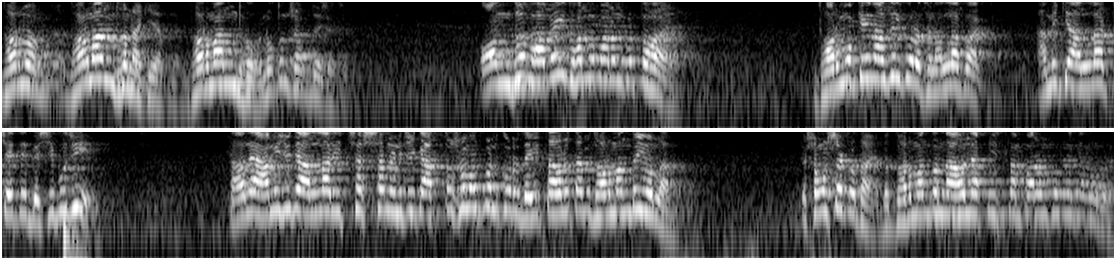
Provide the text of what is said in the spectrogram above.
ধর্ম, ধর্মান্ধ নাকি আপনি? ধর্মান্ধ, নতুন শব্দ এসেছে। অন্ধভাবেই ধর্ম পালন করতে হয়। ধর্মকে নাজিল করেছেন আল্লাহ পাক। আমি কি আল্লাহর চাইতে বেশি বুঝি? তাহলে আমি যদি আল্লাহর ইচ্ছার সামনে নিজেকে আত্মসমর্পণ করে দেই, তাহলে তো আমি ধর্মান্ধই হলাম। তো সমস্যা কোথায়? ধর্মান্ধ না হলে আপনি ইসলাম পালন করবেন কেমন করে?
